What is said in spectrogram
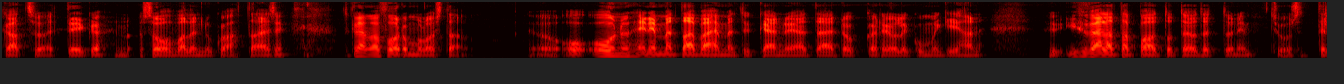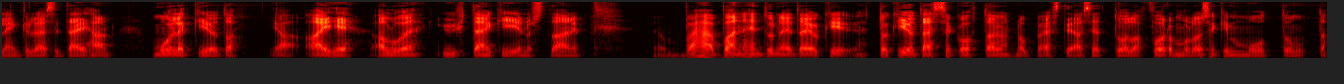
katsoa, etteikö sohvalle nukahtaisi. Mutta kyllä mä formuloista on enemmän tai vähemmän tykännyt, ja tämä dokkari oli kumminkin ihan hyvällä tapaa toteutettu, niin suosittelen kyllä sitä ihan muillekin, jota ja aihealue yhtään kiinnostaa, niin vähän vanhentuneita joki, toki jo tässä kohtaa nopeasti asiat tuolla formuloissakin muuttuu, mutta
